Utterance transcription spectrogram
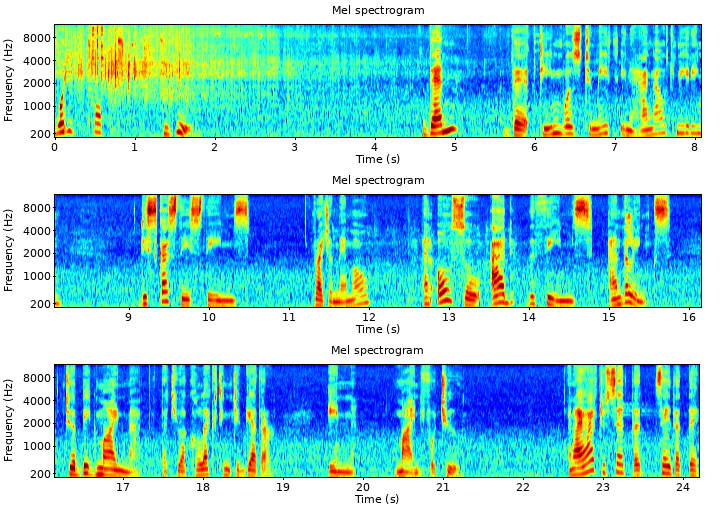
what it talked to you. Then the team was to meet in a hangout meeting, discuss these themes, write a memo, and also add the themes and the links to a big mind map that you are collecting together in Mind42. And I have to say that, say that the,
